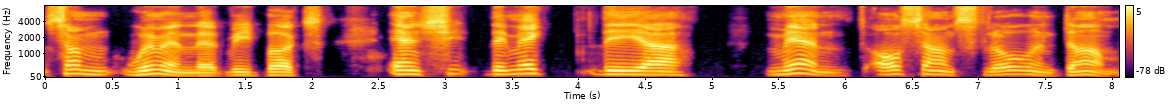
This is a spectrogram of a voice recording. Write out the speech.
some women that read books and she they make the uh, men all sound slow and dumb.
